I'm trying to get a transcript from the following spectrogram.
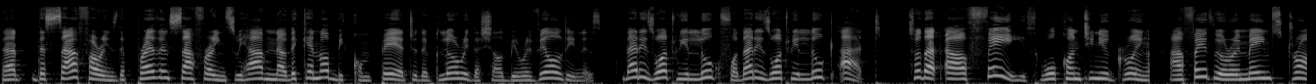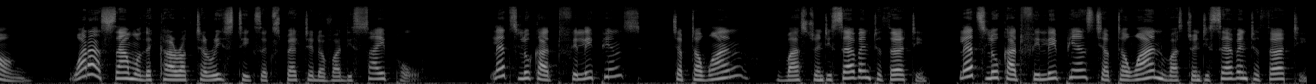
that the sufferings, the present sufferings we have now, they cannot be compared to the glory that shall be revealed in us. That is what we look for, that is what we look at, so that our faith will continue growing, our faith will remain strong. What are some of the characteristics expected of a disciple? Let's look at Philippians chapter 1, verse 27 to 30. Let's look at Philippians chapter 1, verse 27 to 30.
